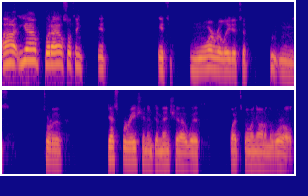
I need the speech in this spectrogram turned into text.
Uh, yeah, but I also think it it's more related to Putin's sort of desperation and dementia with what's going on in the world.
